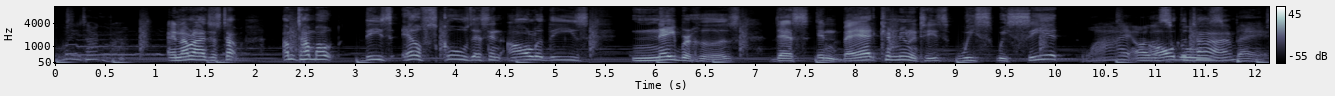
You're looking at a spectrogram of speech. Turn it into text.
What are you talking about? And I'm not just talking. I'm talking about these F schools that's in all of these neighborhoods that's in bad communities. We we see it. Why are the All the time. bad?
